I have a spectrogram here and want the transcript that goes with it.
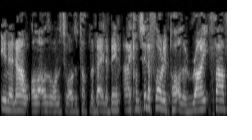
in and out a lot of the ones towards the top of the betting have been. I consider Flooring Porter the right fav,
